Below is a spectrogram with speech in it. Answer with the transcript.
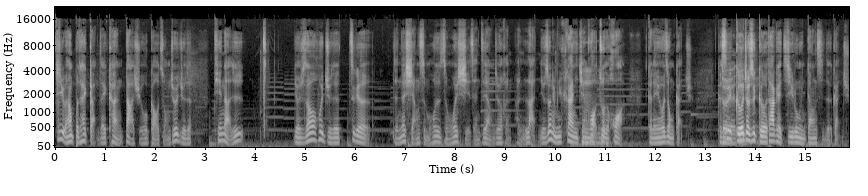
基本上不太敢再看大学或高中，就会觉得天哪，就是有时候会觉得这个人在想什么，或者怎么会写成这样，就很很烂。有时候你们去看以前画做的画，可能也会这种感觉。可是歌就是歌，它可以记录你当时的感觉。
